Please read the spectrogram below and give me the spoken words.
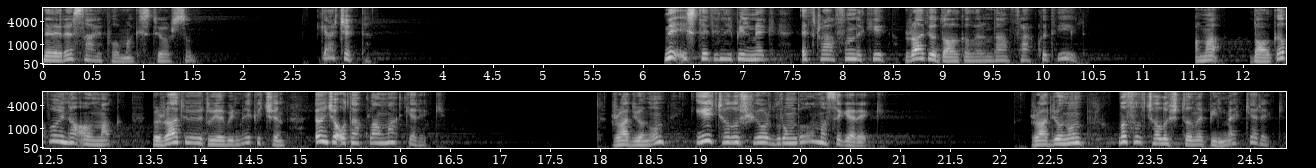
Nelere sahip olmak istiyorsun? Gerçekten. Ne istediğini bilmek etrafındaki radyo dalgalarından farklı değil. Ama dalga boyunu almak ve radyoyu duyabilmek için önce odaklanmak gerek. Radyonun iyi çalışıyor durumda olması gerek. Radyonun nasıl çalıştığını bilmek gerek.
